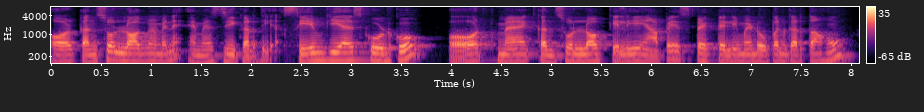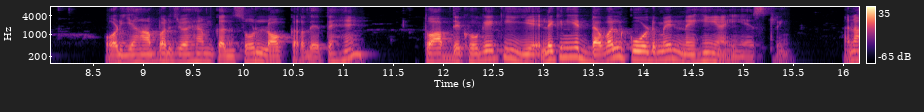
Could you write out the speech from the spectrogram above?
और कंसोल लॉग में मैंने एमएसजी कर दिया। सेव किया इस कोड को और मैं कंसोल लॉक के लिए यहाँ पे स्पेक्ट एलिमेंट ओपन करता हूँ और यहाँ पर जो है हम कंसोल लॉक कर देते हैं। तो आप देखोगे कि ये, लेकिन ये डबल कोड में नहीं आई है स्ट्रिंग है ना?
